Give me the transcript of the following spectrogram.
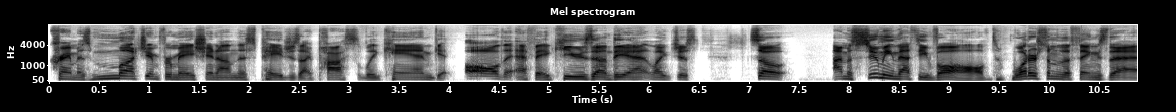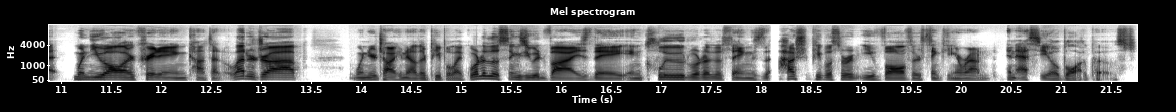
cram as much information on this page as I possibly can get all the FAQs on the end like just so I'm assuming that's evolved. What are some of the things that when you all are creating content Letterdrop when you're talking to other people like what are those things you advise they include? What are the things that how should people sort of evolve their thinking around an seo blog post?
